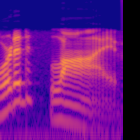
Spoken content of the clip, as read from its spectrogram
Recorded live.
